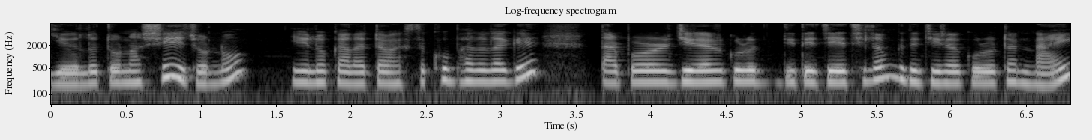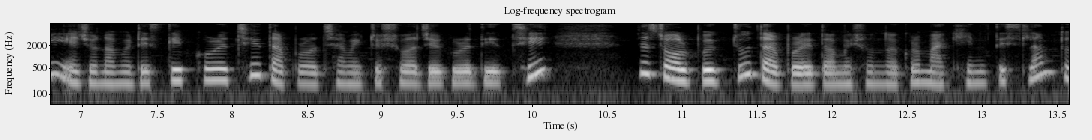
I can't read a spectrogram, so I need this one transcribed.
ইয়েলো টোন আসে এই জন্য ইয়েলো কালারটা আসতে খুব ভালো লাগে। তারপর জিরার গুঁড়ো দিতে চেয়েছিলাম, কিন্তু জিরার গুঁড়োটা নাই এই জন্য আমি এটা স্কিপ করেছি। তারপর হচ্ছে আমি একটু সোয়াজের গুঁড়ো দিয়েছি। জাস্ট অল্প একটু, তারপরে তো আমি সুন্দর করে মাখিয়ে নিতেছিলাম। তো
